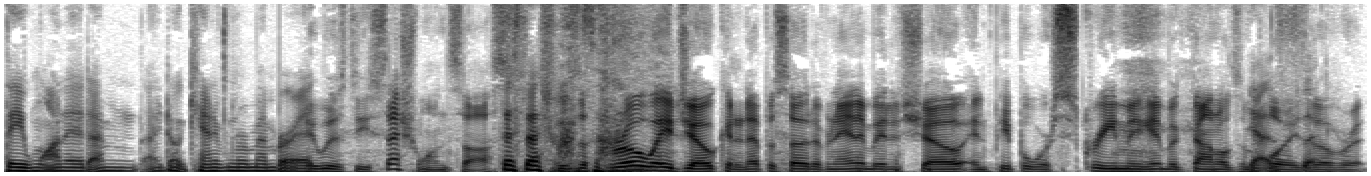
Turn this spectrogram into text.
they wanted. I'm I don't can't even remember it. It was the Szechuan sauce. The Szechuan. it was a sauce. throwaway joke in an episode of an animated show, and people were screaming at McDonald's Yes. employees over it.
